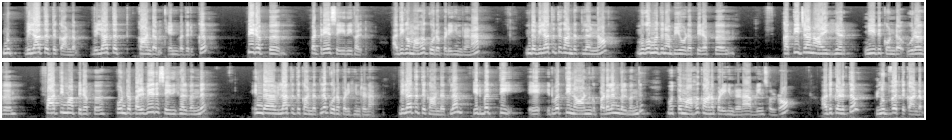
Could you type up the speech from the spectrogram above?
நு- விலாத்தத்து காண்டம். விலாத்தத் காண்டம் என்பதற்கு பிறப்பு பற்றிய செய்திகள் அதிகமாக கூறப்படுகின்றன. இந்த விலாத்தத்து காண்டத்துலன்னா முகமது நபியோட பிறப்பு கத்திஜா நாயகியர் மீது கொண்ட உறவு ஃபாத்திமா பிறப்பு போன்ற பல்வேறு செய்திகள் வந்து இந்த விளாத்தத்து காண்டத்தில் கூறப்படுகின்றன. விளாத்தத்து காண்டத்தில் இருபத்தி ஏ- இருபத்தி நான்கு படலங்கள் வந்து மொத்தமாக காணப்படுகின்றன அப்படின்னு சொல்றோம். அதுக்கடுத்து நுப்வத்து காண்டம்.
